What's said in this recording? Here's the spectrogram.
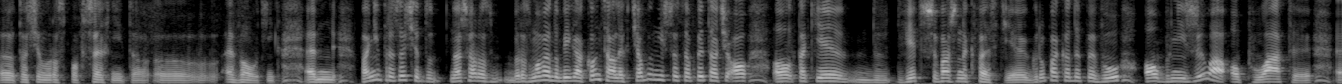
e, to się rozpowszechni, to e, e-voting. Em, Panie prezesie, nasza roz, rozmowa dobiega końca, ale chciałbym jeszcze zapytać o, o takie dwie, trzy ważne kwestie. Grupa KDPW obniżyła opłaty, e,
